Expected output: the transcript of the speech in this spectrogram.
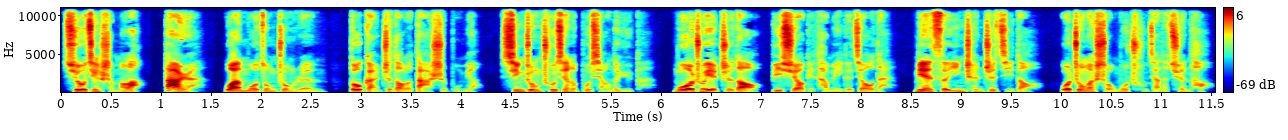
究竟什么了？大人，万魔宗众人都感知到了大事不妙，心中出现了不祥的预感。魔主也知道必须要给他们一个交代，面色阴沉至极道：“我中了守墓楚家的圈套，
